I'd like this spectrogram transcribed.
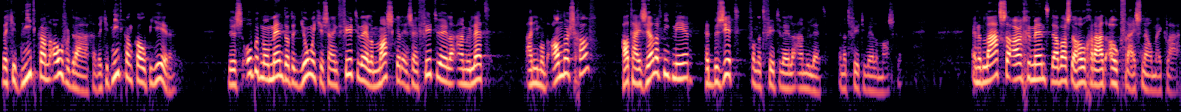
dat je het niet kan overdragen, dat je het niet kan kopiëren. Dus op het moment dat het jongetje zijn virtuele masker en zijn virtuele amulet aan iemand anders gaf, had hij zelf niet meer het bezit van het virtuele amulet en het virtuele masker. En het laatste argument, daar was de Hoge Raad ook vrij snel mee klaar.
